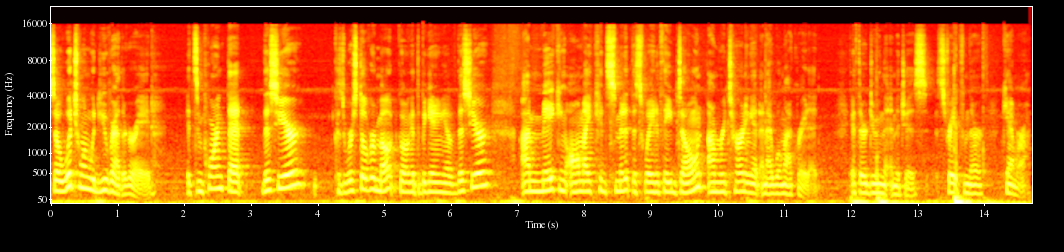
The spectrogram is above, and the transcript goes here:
So, which one would you rather grade? It's important that this year, because we're still remote going at the beginning of this year, I'm making all my kids submit it this way. And if they don't, I'm returning it and I will not grade it if they're doing the images straight from their camera.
